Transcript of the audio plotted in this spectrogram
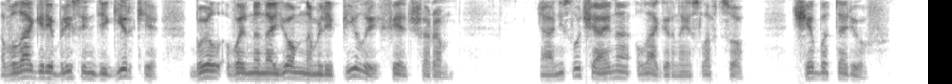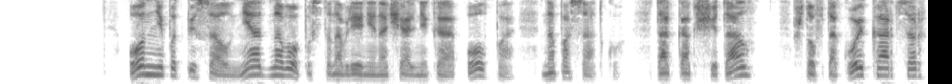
В лагере близ Индигирки был вольнонаемным лепилой, фельдшером, а не случайно лагерное словцо, Чеботарев. Он не подписал ни одного постановления начальника Олпа на посадку, так как считал, что в такой карцер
